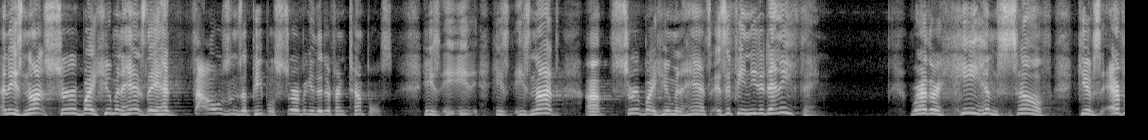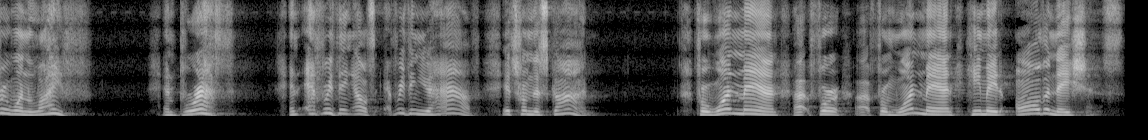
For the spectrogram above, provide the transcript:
And he's not served by human hands. They had thousands of people serving in the different temples. He's, he, he's, he's not uh, served by human hands as if he needed anything. Rather, he himself gives everyone life and breath and everything else, everything you have. It's from this God. For one man, uh, for, uh, from one man, he made all the nations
